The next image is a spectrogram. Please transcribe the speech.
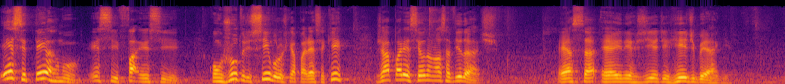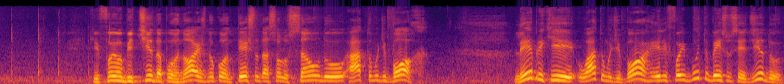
Esse termo, esse, esse conjunto de símbolos que aparece aqui, já apareceu na nossa vida antes. Essa é a energia de Rydberg, que foi obtida por nós no contexto da solução do átomo de Bohr. Lembre que o átomo de Bohr ele foi muito bem sucedido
